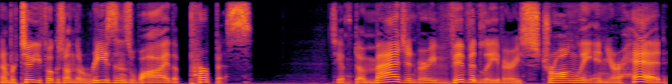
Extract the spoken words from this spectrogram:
Number two, you focus on the reasons why, the purpose. So you have to imagine very vividly, very strongly in your head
